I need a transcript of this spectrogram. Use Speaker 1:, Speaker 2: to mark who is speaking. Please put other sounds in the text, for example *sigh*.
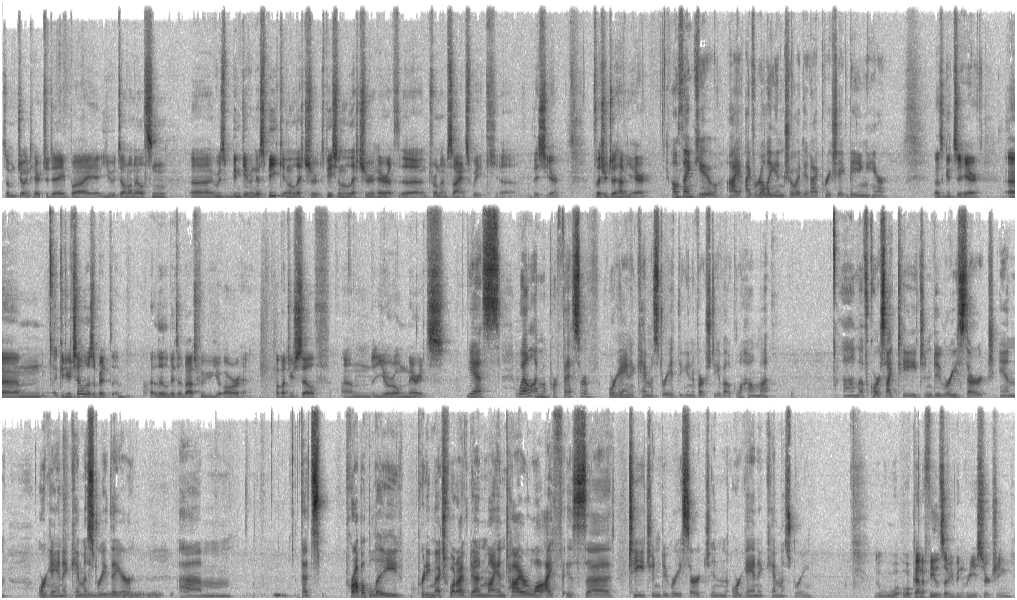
Speaker 1: So I'm joined here today by you, Donna Nelson, uh, who's been giving a speak in a lecture, speech in a lecture here at uh, Trondheim Science Week uh, this year. Pleasure to have you here.
Speaker 2: Oh, thank you. I, I've really enjoyed it. I appreciate being here.
Speaker 1: That's good to hear. Um, could you tell us a bit, a little bit about who you are, about yourself, and your own merits?
Speaker 2: Yes. Well, I'm a professor of organic chemistry at the University of Oklahoma. Um, of course, I teach and do research in organic chemistry there. Um, that's probably pretty much what I've done my entire life is uh, teach and do research in organic chemistry.
Speaker 1: What, what, kind of fields have you been researching?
